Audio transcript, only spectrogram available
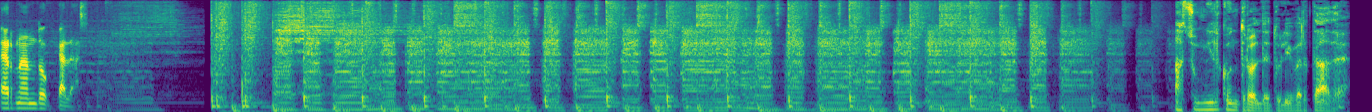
Hernando Calas. Asumí el control de tu libertad.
